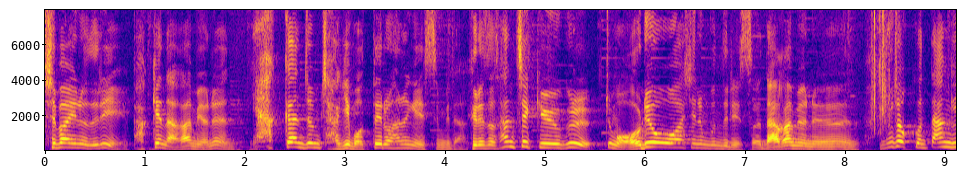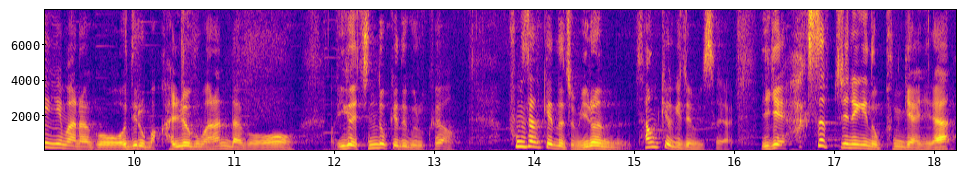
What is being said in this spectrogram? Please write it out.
시바이누들이 밖에 나가면은 약간 좀 자기 멋대로 하는 게 있습니다. 그래서 산책 교육을 좀 어려워하시는 분들이 있어요. 나가면은 무조건 당기기만 하고 어디로 막 가려고만 한다고. 이거 진돗개도 그렇고요. 풍산개도 좀 이런 성격이 좀 있어요. 이게 학습 지능이 높은 게 아니라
